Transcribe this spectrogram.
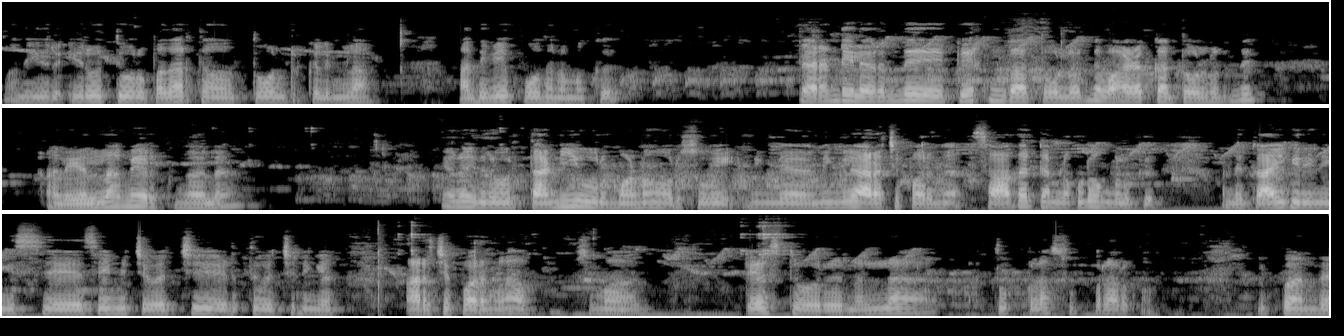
அந்த இரு இருபத்தி ஒரு பதார்த்தம் தோல் இருக்கு இல்லைங்களா அதுவே போதும் நமக்கு. பிரண்டையிலேருந்து பீர்க்கங்காய் தோல்லேருந்து வாழைக்காய் தோல்லேருந்து அதில் எல்லாமே இருக்குங்க அதில். ஏன்னா இதில் ஒரு தனி ஒரு மனம் ஒரு சுவை. நீங்கள் நீங்களே அரைச்சி பாருங்கள் சாதா டைமில் கூட உங்களுக்கு அந்த காய்கறி நீங்கள் சே சேமித்து வச்சு எடுத்து வச்சு நீங்கள் அரைச்சி பாருங்களேன். சும்மா டேஸ்ட்டு ஒரு நல்ல தூக்கலாக சூப்பராக இருக்கும். இப்போ அந்த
